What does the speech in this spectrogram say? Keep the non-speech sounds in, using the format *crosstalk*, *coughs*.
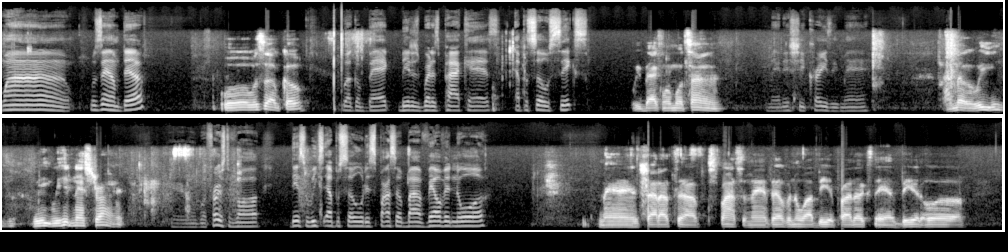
Wow. What's up, Dev? Whoa, what's up, Cole? Welcome back. Business Brothers Podcast, episode six. We back one more time. Man, this shit crazy, man. I know we we we hitting that stride. But first of all, this week's episode is sponsored by Velvet Noir. Man, shout out to our sponsor, man, Velvet Noir Beard Products. They have beard oil,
